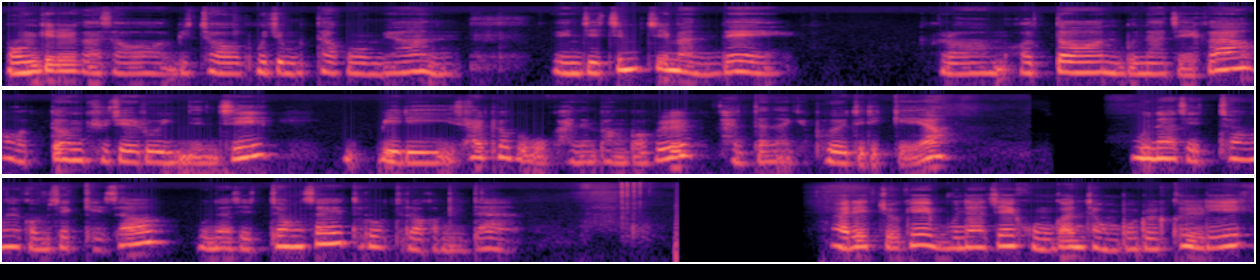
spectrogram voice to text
먼 길을 가서 미처 보지 못하고 오면 왠지 찜찜한데, 그럼 어떤 문화재가 어떤 규제로 있는지 미리 살펴보고 가는 방법을 간단하게 보여드릴게요. 문화재청을 검색해서 문화재청 사이트로 들어갑니다. 아래쪽에 문화재 공간 정보를 클릭,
